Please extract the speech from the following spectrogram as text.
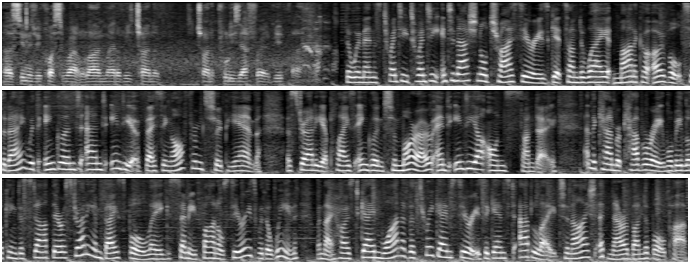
Uh, as soon as we cross the right line, mate, I'll be trying to trying to pull his afro a bit. But. The Women's 2020 International Tri Series gets underway at Manuka Oval today with England and India facing off from 2 pm. Australia plays England tomorrow and India on Sunday. And the Canberra Cavalry will be looking to start their Australian Baseball League semi final series with a win when they host game one of the three game series against Adelaide tonight at Narrabundah Ballpark.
